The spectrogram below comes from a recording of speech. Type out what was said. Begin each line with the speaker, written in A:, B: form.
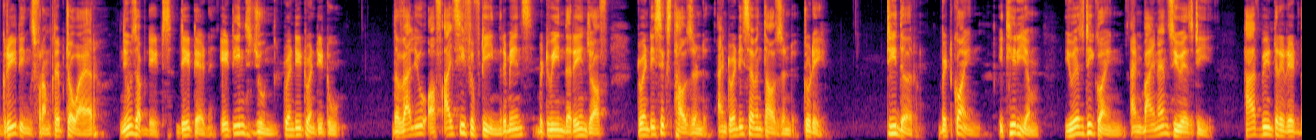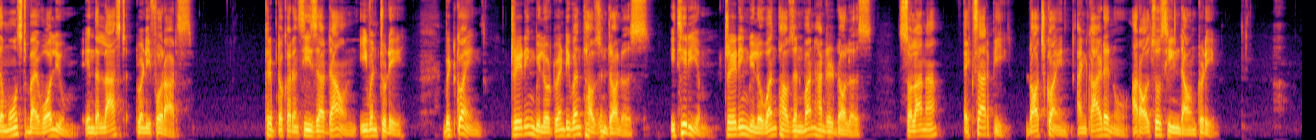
A: Greetings from CryptoWire. News updates dated 18th June 2022. The value of IC15 remains between the range of 26,000 and 27,000 today. Tether, Bitcoin, Ethereum, USD Coin, and Binance USD have been traded the most by volume in the last 24 hours. Cryptocurrencies are down even today. Bitcoin trading below $21,000, Ethereum trading below $1,100, Solana, XRP, Dogecoin, and Cardano are also seen down today.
